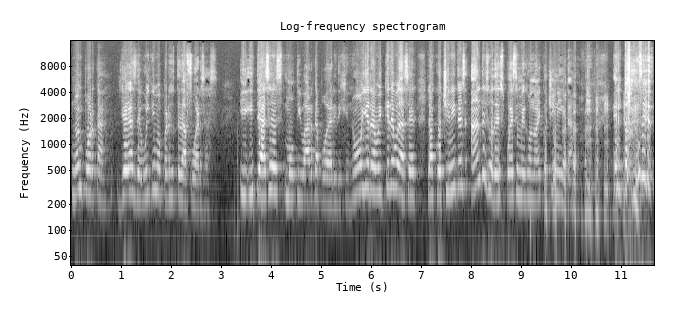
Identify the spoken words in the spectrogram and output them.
no importa, llegas de último, pero eso te da fuerzas. Y, te haces motivarte a poder. Y dije, no, oye, Raúl, ¿qué debo de hacer? ¿La cochinita es antes o después? Y me dijo, no hay cochinita. Entonces,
